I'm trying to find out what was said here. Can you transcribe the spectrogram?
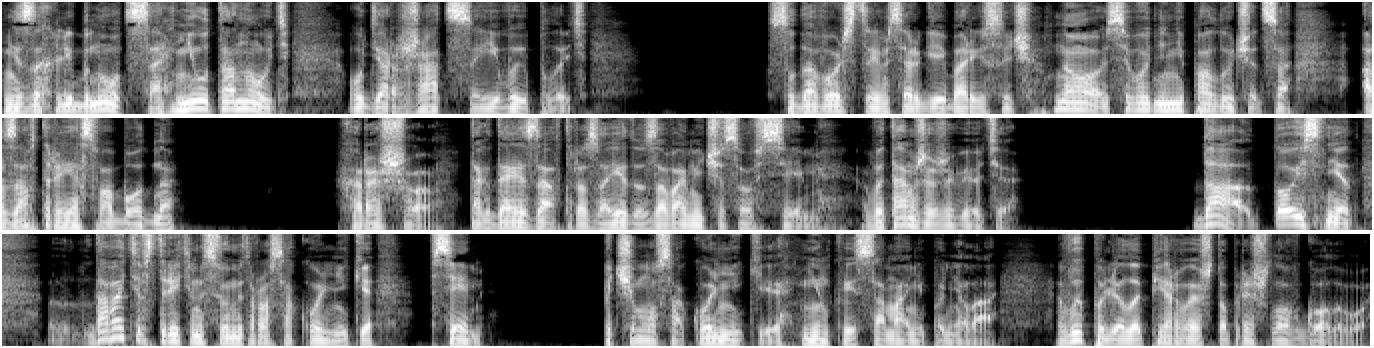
не захлебнуться, не утонуть, удержаться и выплыть. С удовольствием, Сергей Борисович, но сегодня не получится, а завтра я свободна. Хорошо, тогда я завтра заеду за вами часов семь. Вы там же живете? Да, то есть нет. Давайте встретимся у метро Сокольники в семь. Почему Сокольники, Нинка и сама не поняла. — Выпалило первое, что пришло в голову.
